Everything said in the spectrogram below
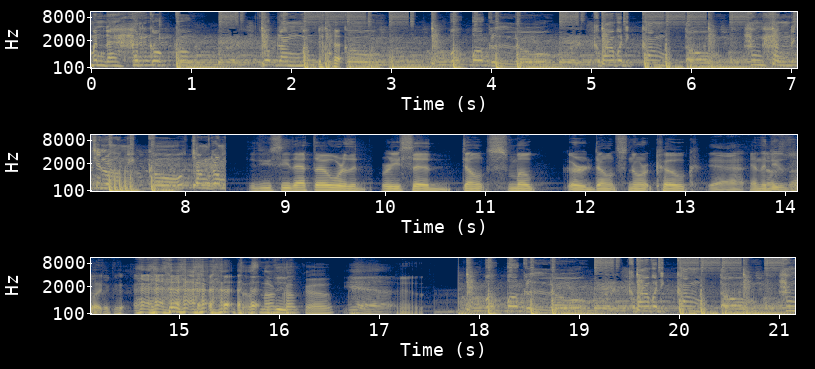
មិនដែលហិតកូកូយកឡើងមឹមកូកូបោកបោកឡូក្បាលវឌ្ឍកង់ម៉ូតូហឹងហឹងដូចជាឡងអេកូចង់រំ Did you see that though, where the where he said don't smoke or don't snort coke? Yeah. And then he was Don't like- snort the- Don't snort cocoa. Yeah. បោកបោកឡូក្បាលវឌ្ឍកង់ម៉ូតូហឹង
